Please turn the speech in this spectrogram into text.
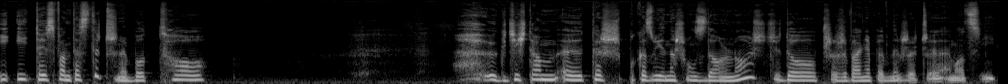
i, i to jest fantastyczne, bo to gdzieś tam y, też pokazuje naszą zdolność do przeżywania pewnych rzeczy, emocji.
